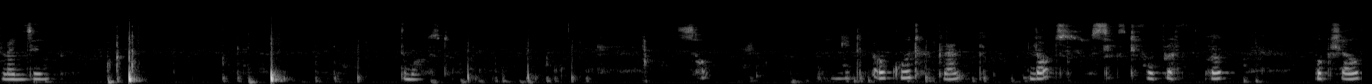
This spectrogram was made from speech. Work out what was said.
blends in the most. So we need oak wood, plank, lots, 64 preferable, bookshelf,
